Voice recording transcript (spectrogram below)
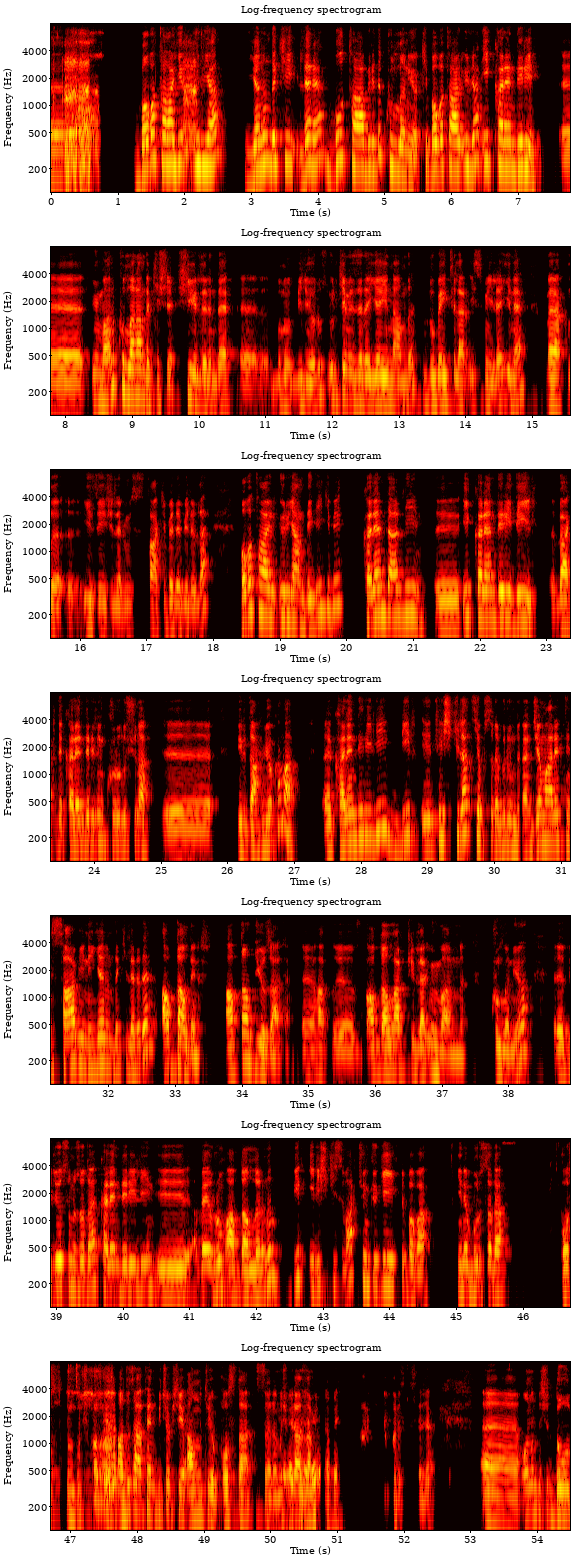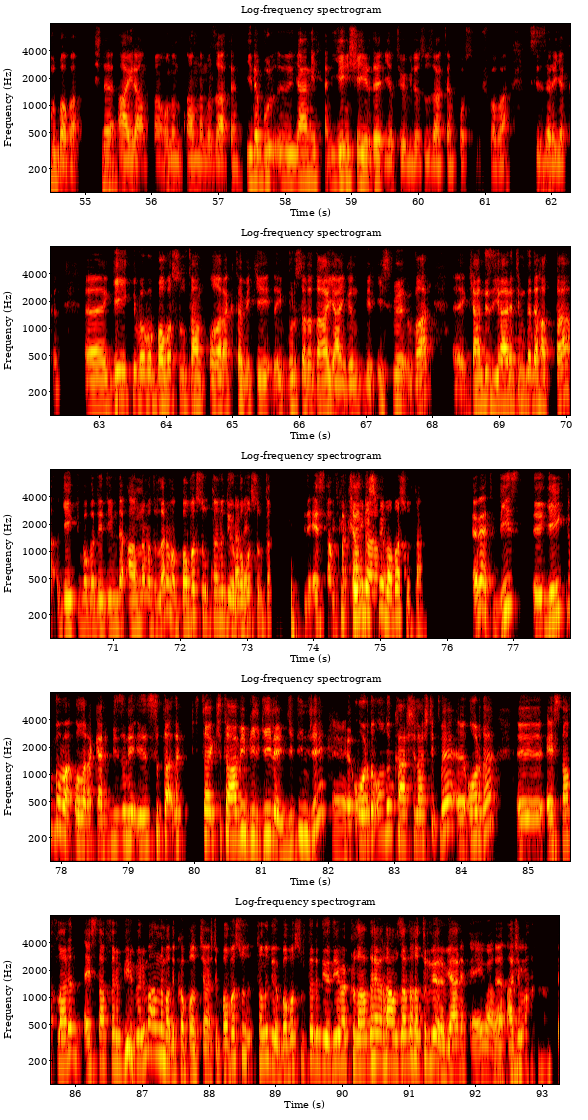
Baba Tahir Üryan yanındakilere bu tabiri de kullanıyor. Ki Baba Tahir Üryan ilk kalenderi e, ünvanı kullanan da kişi. Şiirlerinde e, bunu biliyoruz. Ülkemizde de yayınlandı. Dubeytiler ismiyle yine meraklı e, izleyicilerimiz takip edebilirler. Baba Tahir Üryan dediği gibi kalenderliğin e, ilk kalenderi değil, belki de kalenderiliğin kuruluşuna e, bir dahli yok ama e, kalenderiliği bir e, teşkilat yapısına büründüren Cemalettin Savi'nin yanındakilere de abdal denir. Abdal diyor zaten. E, hat, e, abdallar pirler ünvanını kullanıyor. E, biliyorsunuz o da kalenderiliğin e, ve Rum abdallarının bir ilişkisi var. Çünkü Geyikli Baba yine Bursa'da Postun Buş Baba. Adı zaten birçok şey anlatıyor. Posta sarılmış. Evet, Birazdan evet, tabii. yaparız kısaca. Ee, onun dışı Doğulu Baba. İşte ayran onun anlamı zaten. Yine bu e, yani hani Yenişehir'de yatıyor biliyorsunuz zaten Postmuş Baba sizlere yakın. Ee, Geyikli Baba Baba Sultan olarak tabii ki Bursa'da daha yaygın bir ismi var. Ee, kendi ziyaretimde de hatta Geyikli Baba dediğimde anlamadılar ama Baba Sultanı diyor. Tabii. Baba Sultan esnaflar kendi ismi Baba Sultan. Evet biz e, Geyikli Baba olarak yani biz hani e, sta, kita, kitabi bilgiyle gidince Evet. e, orada onu karşılaştık ve e, orada e, esnafların esnafların bir bölümü anlamadı kapalı çarşı. Baba Sultanı diyor, Baba Sultanı diyor diye ben kulağımda hemen hafızamda hatırlıyorum. Yani e, Eyvallah. acaba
